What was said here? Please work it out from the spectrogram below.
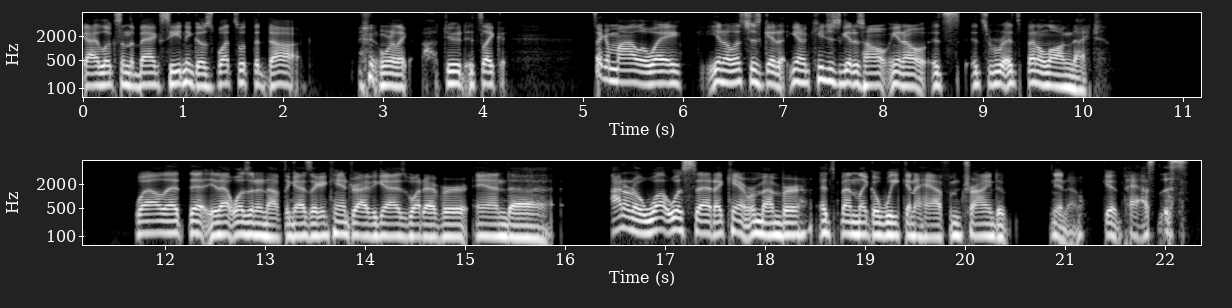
Guy looks in the back seat and he goes, What's with the dog? and we're like, Oh, dude, it's like it's like a mile away. You know, let's just get you know, can you just get us home? You know, it's it's it's been a long night. Well, that that that wasn't enough. The guy's like, I can't drive you guys, whatever. And uh I don't know what was said. I can't remember. It's been like a week and a half. I'm trying to, you know, get past this.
